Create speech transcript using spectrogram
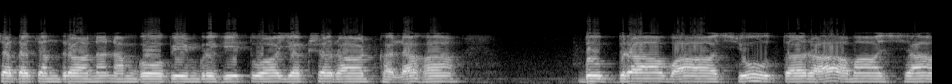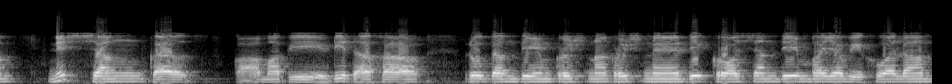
शतचन्द्राननं गोपीं गृहीत्वा यक्षराट्कलः दुद्रावास्यूतरामाशां निःशङ्ककामपीडितः रुदन्तीं कृष्णकृष्णे दिक्रोशन्तीं भयविह्वलाम्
